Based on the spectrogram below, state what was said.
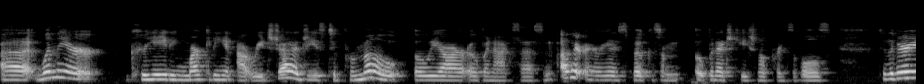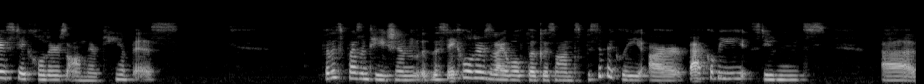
uh, when they are creating marketing and outreach strategies to promote OER, open access, and other areas focused on open educational principles to the various stakeholders on their campus. For this presentation, the stakeholders that I will focus on specifically are faculty, students, uh,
